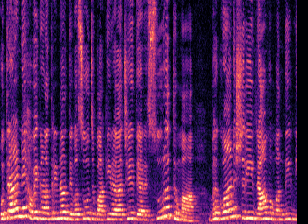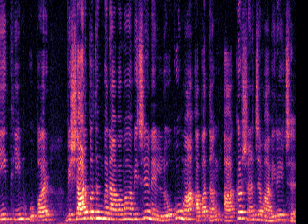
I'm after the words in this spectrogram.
ઉત્તરાયણને હવે ગણતરીના દિવસો જ બાકી રહ્યા છે, ત્યારે સુરતમાં ભગવાન શ્રી રામ મંદિરની થીમ ઉપર વિશાળ પતંગ બનાવવામાં આવી છે અને લોકોમાં આ પતંગ આકર્ષણ જમાવી રહી છે.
